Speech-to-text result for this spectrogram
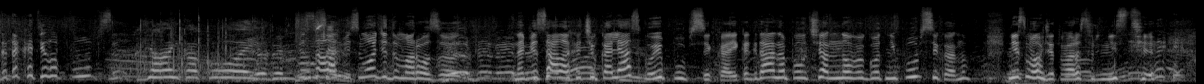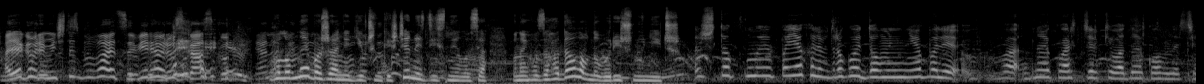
Я так хотела пупса. Глянь какой! Писала письмо Деду Морозу, написала «хочу коляску» и пупсика. И когда она получила на Новый год не пупсика, ну, не смог Дед Мороз принести. А я говорю, мечты сбываются, верь, говорю, в сказку. И она Головне бажання дівчинки ще не здійснилося. Вона його загадала в новорічну ніч. Чтоб мы поехали в другой дом и не были в одной квартирке, в одной комнате.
